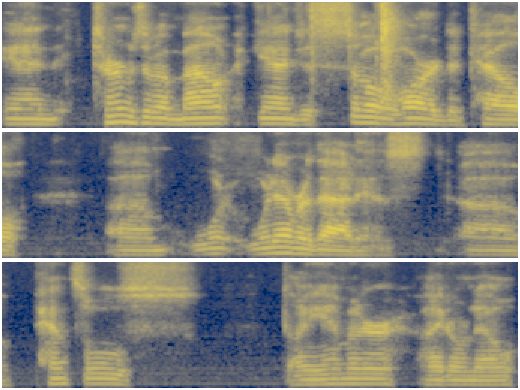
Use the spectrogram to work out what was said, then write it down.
And terms of amount, again, just so hard to tell. Um, what, whatever that is, uh, pencils diameter. I don't know.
